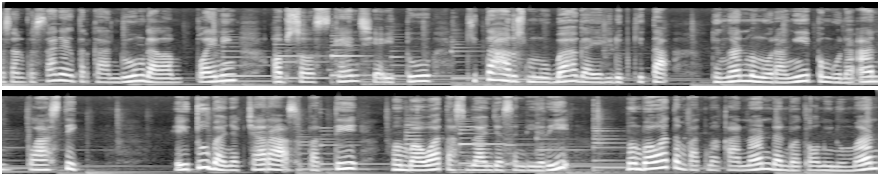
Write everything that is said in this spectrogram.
Pesan-pesan yang terkandung dalam planning obsolescence yaitu kita harus mengubah gaya hidup kita dengan mengurangi penggunaan plastik. Yaitu banyak cara seperti membawa tas belanja sendiri, membawa tempat makanan dan botol minuman,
